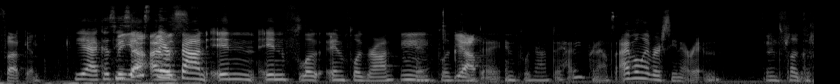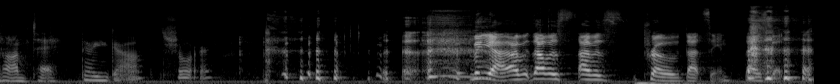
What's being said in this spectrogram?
fucking. Yeah, because he But says I they're was- found in in fl- in flagrant Mm, in flagrante in flagrante. How do you pronounce it? I've only ever seen it written. In flagrante. There you go. Sure. But yeah, I, that was I was pro that scene. That was good.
